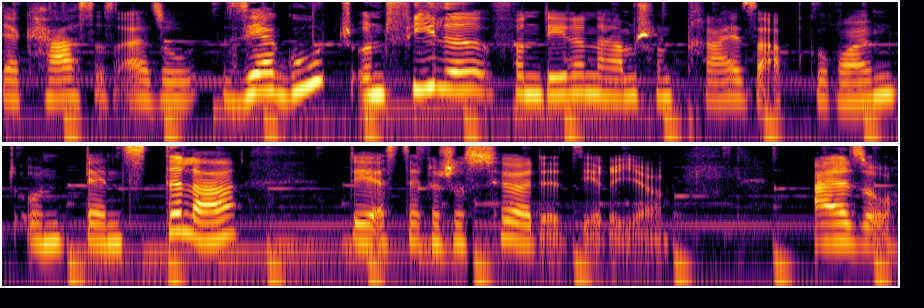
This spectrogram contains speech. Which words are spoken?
Der Cast ist also sehr gut und viele von denen haben schon Preise abgeräumt. Und Ben Stiller, der ist der Regisseur der Serie. Also,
